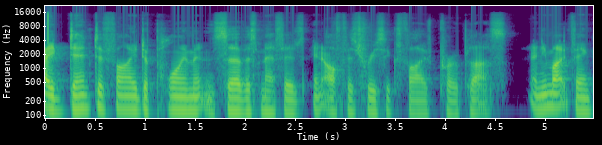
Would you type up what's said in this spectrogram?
identify deployment and service methods in Office 365 Pro Plus. And you might think,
